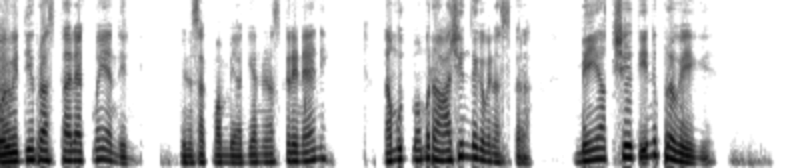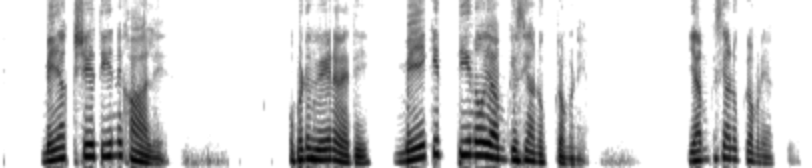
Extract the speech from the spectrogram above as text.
ඔය විදිහේ ප්‍රස්ථාරයක්මයි ඇඳෙන්නේ. වෙනසක් මම මෙයා කියන්නේ වෙනස් කරේ නෑනේ. නමුත් මම රාශින් දෙක වෙනස් කරා. මේ අක්ෂයේ තියෙන ප්‍රවේගය. මේ අක්ෂයේ තියෙන කාලය. ඔබට පේනවා ඇති මේකෙත් තියෙන යම්කිසි අනුක්‍රමණයක්. යම්කිසි අනුක්‍රමණයක් තියෙනවා.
